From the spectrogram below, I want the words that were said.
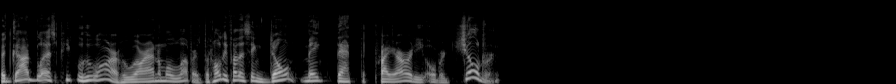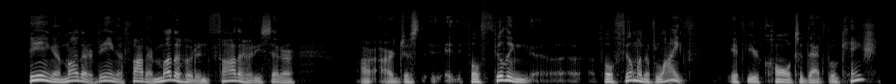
But God bless people who are, who are animal lovers. But Holy Father saying, don't make that the priority over children. Being a mother, being a father, motherhood and fatherhood, he said, are are, are just eh, fulfilling uh, fulfillment of life if you're called to that vocation.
